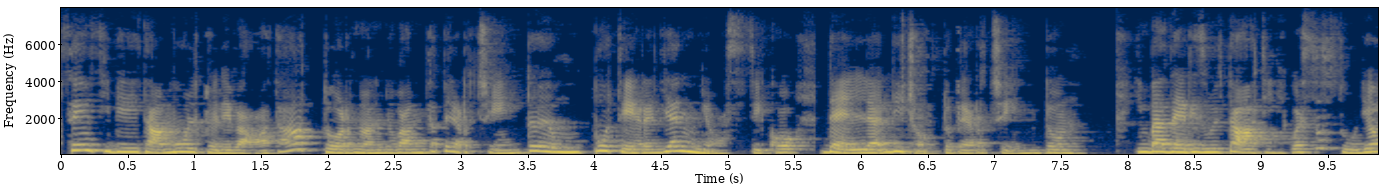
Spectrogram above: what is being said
sensibilità molto elevata, attorno al 90%, e un potere diagnostico del 18%. In base ai risultati di questo studio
